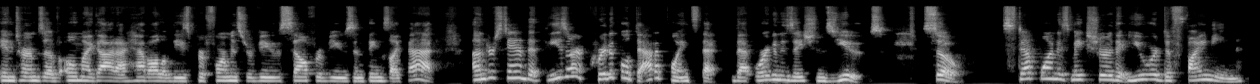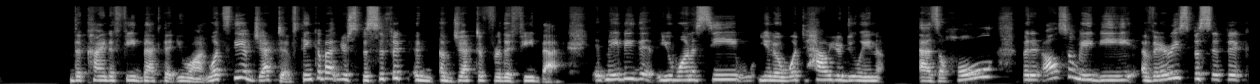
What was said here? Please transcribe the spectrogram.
in terms of, oh my God, I have all of these performance reviews, self reviews and things like that. Understand that these are critical data points that, that organizations use. So step one is make sure that you are defining the kind of feedback that you want. What's the objective? Think about your specific uh, objective for the feedback. It may be that you want to see, you know, what, how you're doing as a whole, but it also may be a very specific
